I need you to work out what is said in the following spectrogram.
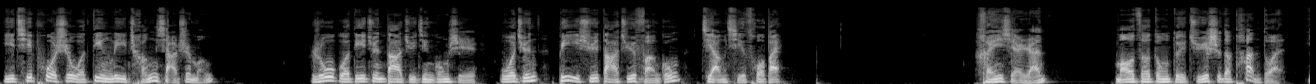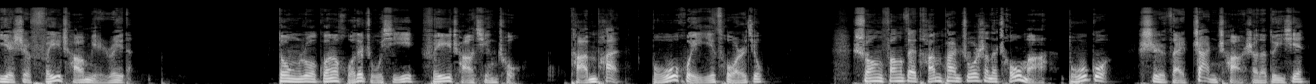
以其迫使我订立城下之盟。如果敌军大举进攻时，我军必须大举反攻，将其挫败。很显然，毛泽东对局势的判断也是非常敏锐的。洞若观火的主席非常清楚，谈判不会一蹴而就，双方在谈判桌上的筹码不过是在战场上的兑现。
